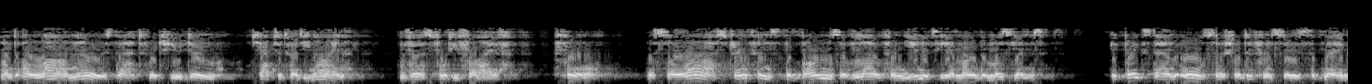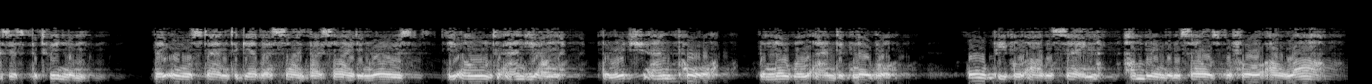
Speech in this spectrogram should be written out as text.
and Allah knows that which you do. Chapter 29, verse 45. 4. The salah strengthens the bonds of love and unity among the Muslims. It breaks down all social differences that may exist between them they all stand together side by side in rows, the old and young, the rich and poor, the noble and ignoble. All people are the same, humbling themselves before Allah,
